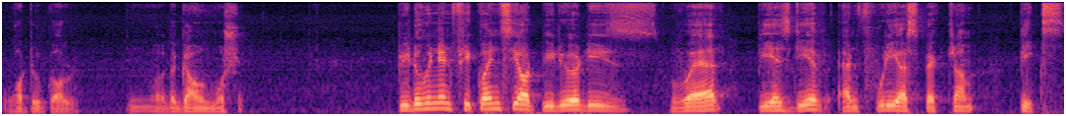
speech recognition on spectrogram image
what you call uh, the ground motion. Predominant frequency or period is where PSDF and Fourier spectrum peaks.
